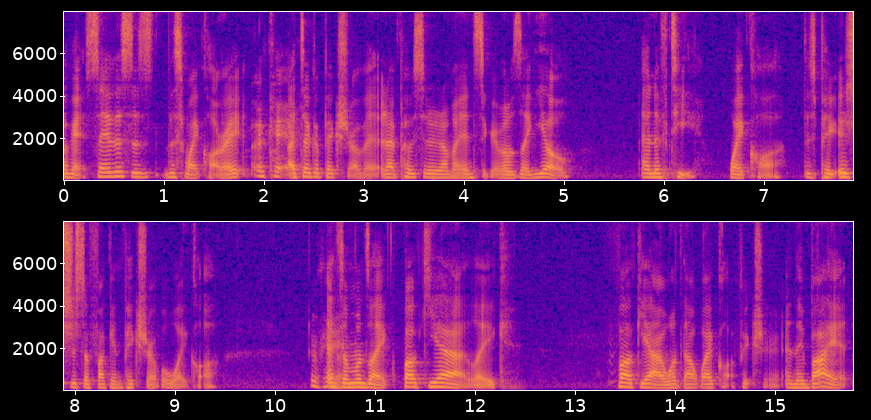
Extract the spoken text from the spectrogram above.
okay, say this is this White Claw, right? Okay. I took a picture of it and I posted it on my Instagram. I was like, yo, NFT, White Claw. This pic, it's just a fucking picture of a White Claw. Okay. And someone's like, fuck yeah, like, fuck yeah, I want that White Claw picture. And they buy it.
